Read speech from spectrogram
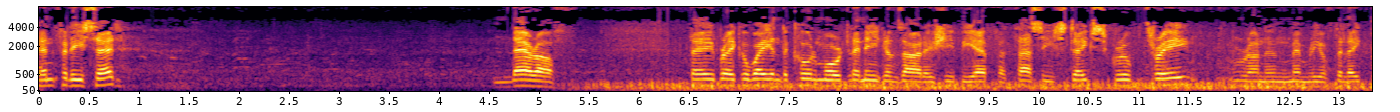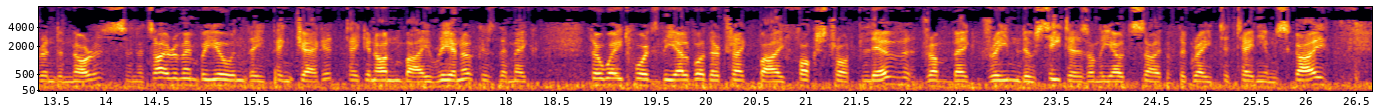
Ten fillies said. Off. They break away in the Coolmore Gleneagles Irish EBF Athasi Stakes Group 3, run in memory of the late Brendan Norris. And it's I Remember You in the pink jacket, taken on by Rianook as they make their way towards the elbow. They're tracked by Foxtrot Live, Drumbeg Dream, Lucita's on the outside of the grey titanium sky.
